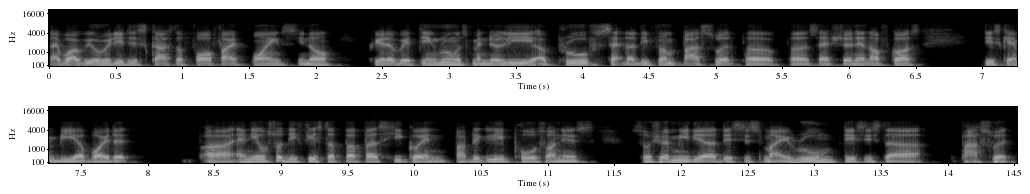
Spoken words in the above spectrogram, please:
like what we already discussed, the four five points, you know, create a waiting rooms, manually approve, set a different password per per session, and of course this can be avoided. Uh, and it also defeats the purpose. He go and publicly post on his social media, this is my room, this is the password.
